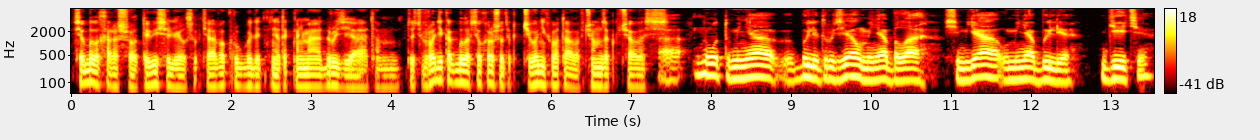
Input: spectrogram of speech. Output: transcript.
все было хорошо, ты веселился, у тебя вокруг были, я так понимаю, друзья. Там. То есть вроде как было все хорошо, так чего не хватало, в чем заключалось? А, ну вот у меня были друзья, у меня была семья, у меня были дети.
